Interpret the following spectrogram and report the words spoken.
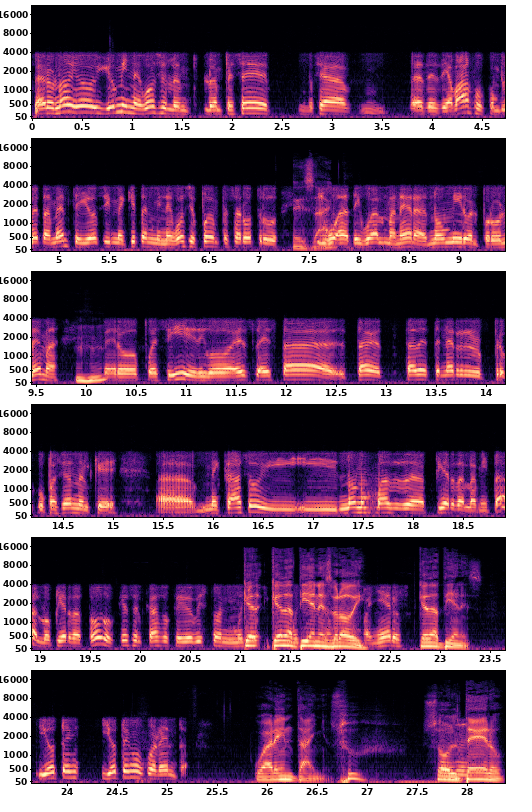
Claro, no, yo, yo mi negocio lo, em- lo empecé, o sea, desde abajo completamente. Yo si me quitan mi negocio puedo empezar otro igual, de igual manera. No miro el problema, pero pues sí, digo, es, está, está, está de tener preocupación el que ah, me caso y, y no nomás ah, pierda la mitad, lo pierda todo, que es el caso que yo he visto en muchos, ¿Qué, qué edad muchos tienes, Brody? compañeros. ¿Qué edad tienes? Yo, ten- yo tengo 40. 40 años. Uf, soltero,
